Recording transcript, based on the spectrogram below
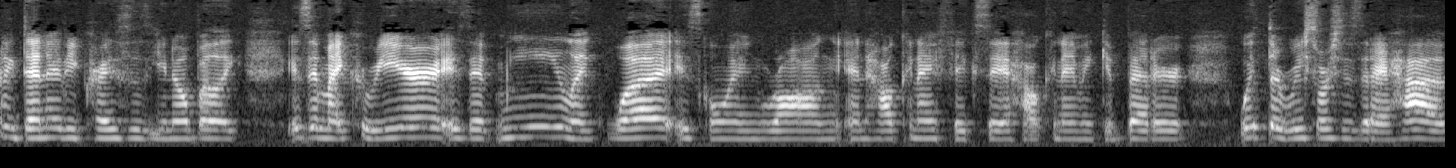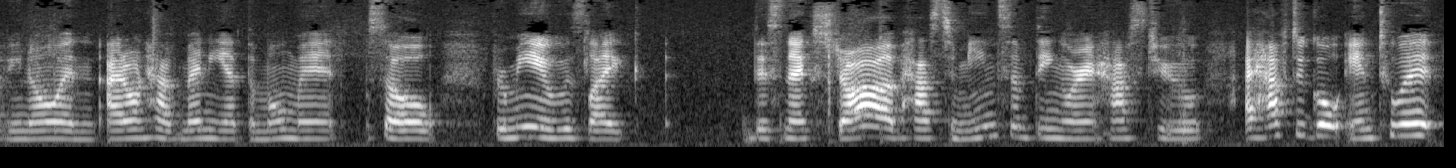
identity crisis you know but like is it my career? Is it me? Like what is going wrong? And how can i fix it? How can i make it better with the resources that i have you know? And i don't have many at the moment. So for me it was like this next job has to mean something or it has to i have to go into it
